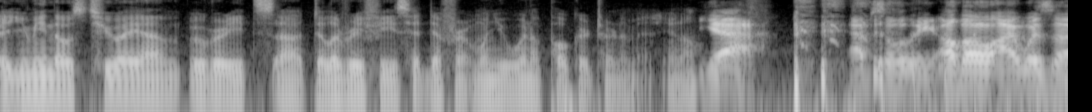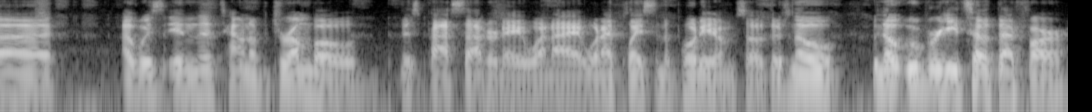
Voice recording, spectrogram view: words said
Uh, you mean those 2 a.m. Uber Eats uh, delivery fees hit different when you win a poker tournament? You know? Yeah, absolutely. Although I was uh, I was in the town of Drumbo this past Saturday when I when I placed in the podium, so there's no no Uber Eats out that far.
